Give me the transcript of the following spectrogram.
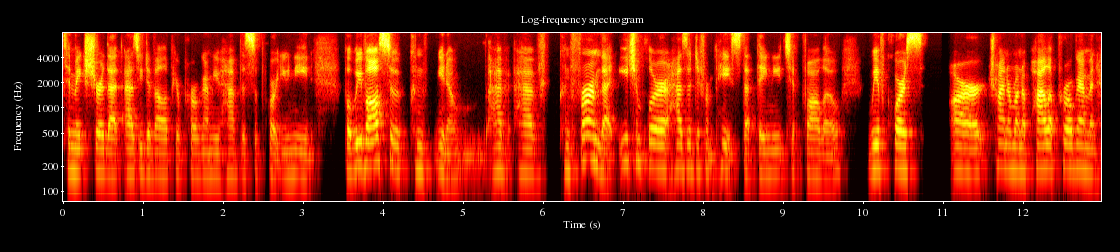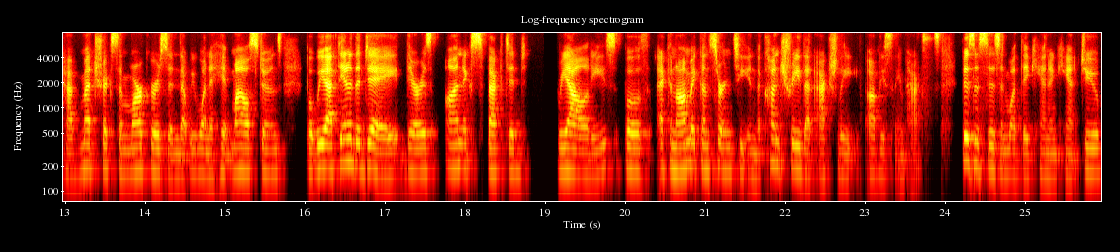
to make sure that as you develop your program, you have the support you need. But we've also, con, you know, have, have confirmed that each employer has a different pace that they need to follow. We, of course, are trying to run a pilot program and have metrics and markers and that we want to hit milestones. But we, at the end of the day, there is unexpected realities, both economic uncertainty in the country that actually obviously impacts businesses and what they can and can't do.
